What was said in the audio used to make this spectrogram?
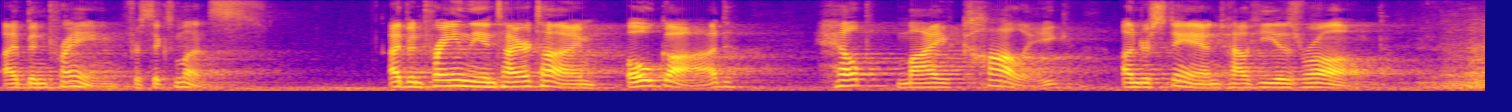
I've been praying for six months. I've been praying the entire time, oh God, help my colleague understand how he is wrong.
